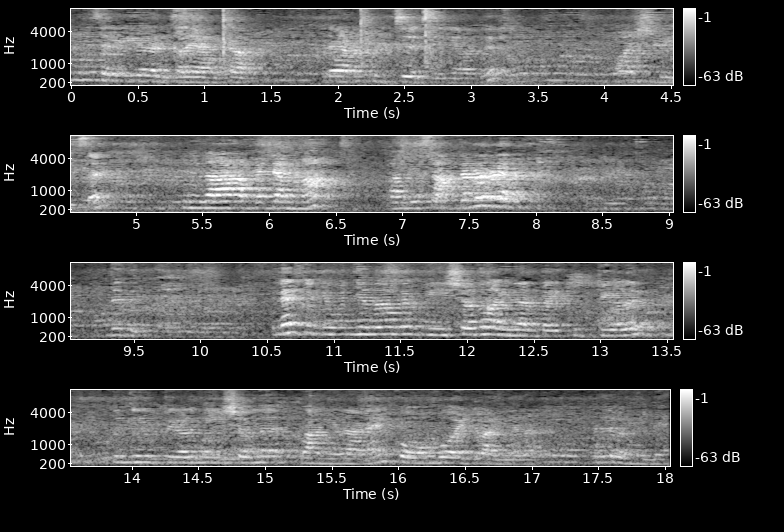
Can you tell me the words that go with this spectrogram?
ഇത് ചെറിയൊരു അടുക്കളയാണ് കേട്ടോ. ഇവിടെയാണ് ഫ്രിഡ്ജ് വെച്ചിരിക്കുന്നത്. വാഷ് ബേസൺ ഇതാ അമ്മന്റെ അമ്മ. വാങ്ങിയ പിന്നെ കുഞ്ഞു കുഞ്ഞുന്നതൊക്കെ മീഷോന്ന് വാങ്ങിയതാണ് കേട്ടോ. ഈ കുപ്പികൾ കുഞ്ഞു കുട്ടികൾ മീഷോന്ന് വാങ്ങിയതാണ്. കോംബോ ആയിട്ട് വാങ്ങിയതാണ്. നല്ല ഭംഗിയില്ലേ?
